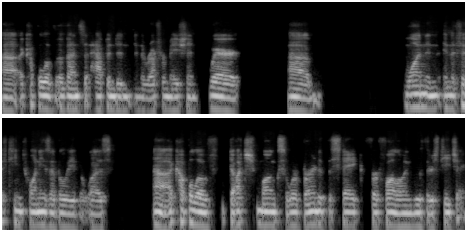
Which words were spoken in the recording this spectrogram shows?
uh, a couple of events that happened in, in the reformation where um, one in, in the 1520s, I believe it was. Uh, a couple of Dutch monks were burned at the stake for following Luther's teaching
